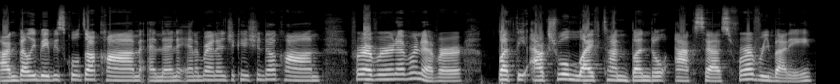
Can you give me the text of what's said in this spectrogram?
on bellybabyschool.com and then anabrandteducation.com forever and ever and ever. But the actual lifetime bundle access for everybody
